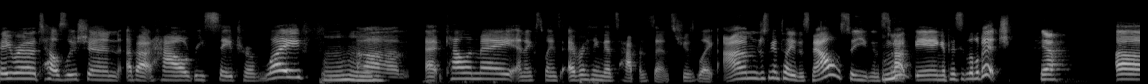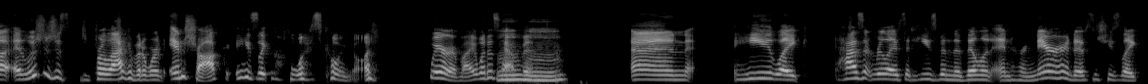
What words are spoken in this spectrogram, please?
Feyre tells Lucien about how Rhys saved her life Mhm. um, at Calanmai and explains everything that's happened since. She's like, I'm just gonna tell you this now so you can Mhm. stop being a pissy little bitch. yeah. Uh, and Lucien's just, for lack of a better word, in shock. He's like, What is going on? Where am I? What has happened? And he like hasn't realized that he's been the villain in her narratives and she's like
